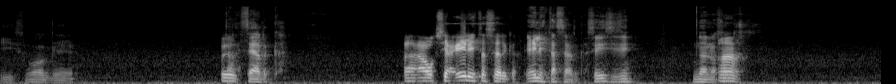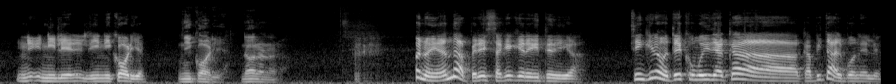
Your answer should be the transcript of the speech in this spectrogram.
Y supongo que. Pero- Está cerca. Ah, o sea, él está cerca. Él está cerca, sí, sí, sí. No nosotros. Ah. Ni, ni, ni, ni Coria. Ni Coria. No, no, no. no. Bueno, y anda, pereza, ¿qué querés que te diga? 100 kilómetros, es como ir de acá a Capital, ponele.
